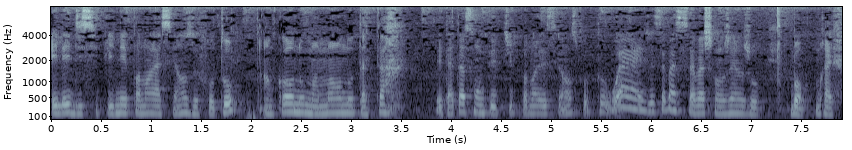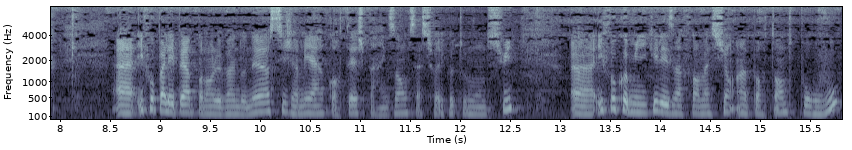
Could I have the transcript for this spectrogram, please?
et les discipliner pendant la séance de photo. Encore nos mamans, nos tatas, les tatas sont têtus pendant les séances photo. Ouais, je ne sais pas si ça va changer un jour. Bon, bref. Euh, il ne faut pas les perdre pendant le vin d'honneur. Si jamais il y a un cortège, par exemple, s'assurer que tout le monde suit. Euh, il faut communiquer les informations importantes pour vous.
